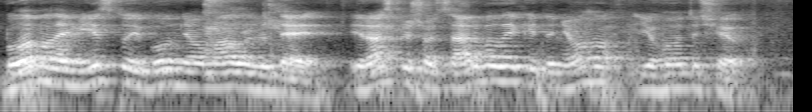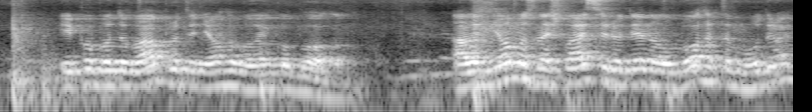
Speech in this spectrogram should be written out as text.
Було мале місто, і було в ньому мало людей. І раз прийшов цар великий до нього, його оточив, і побудував проти нього велику Богу. Але в ньому знайшлася людина убога та мудра,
